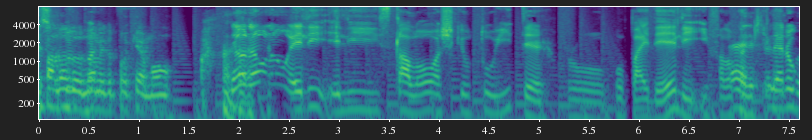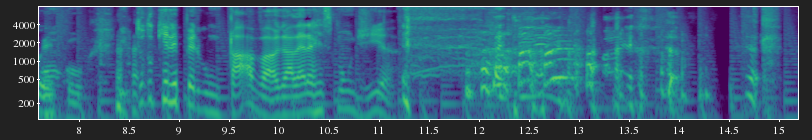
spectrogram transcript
isso com falando meu o pai. nome do Pokémon. Não, não, não. Ele, ele instalou, acho que o Twitter pro, pro pai dele e falou É, que ele aquilo era o o Twitter. Google. E tudo que ele perguntava, a galera respondia.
